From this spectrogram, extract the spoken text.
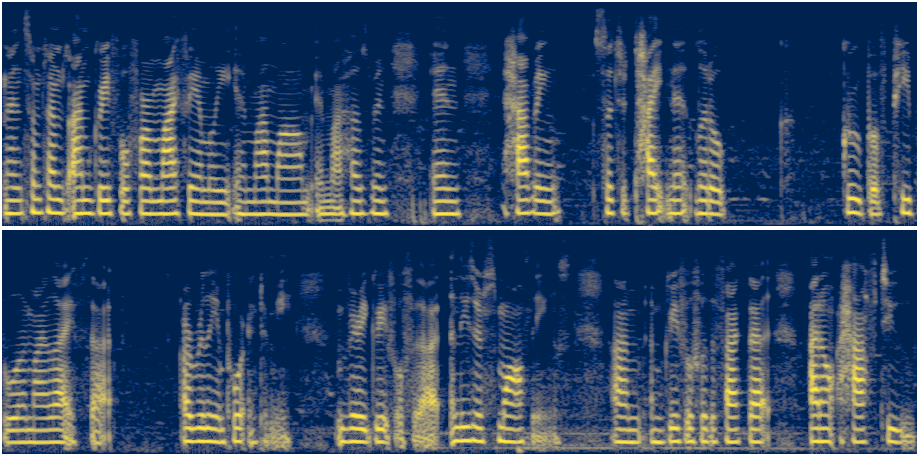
and sometimes I'm grateful for my family and my mom and my husband and having such a tight knit little group of people in my life that are really important to me. I'm very grateful for that. And these are small things. Um, I'm grateful for the fact that I don't have to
